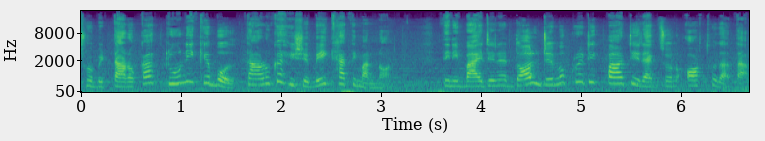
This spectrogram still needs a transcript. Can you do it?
ছবির তারকা ক্লুনি কেবল তারকা হিসেবেই খ্যাতিমান নন। তিনি বাইডেনের দল ডেমোক্রেটিক পার্টির একজন অর্থদাতা।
